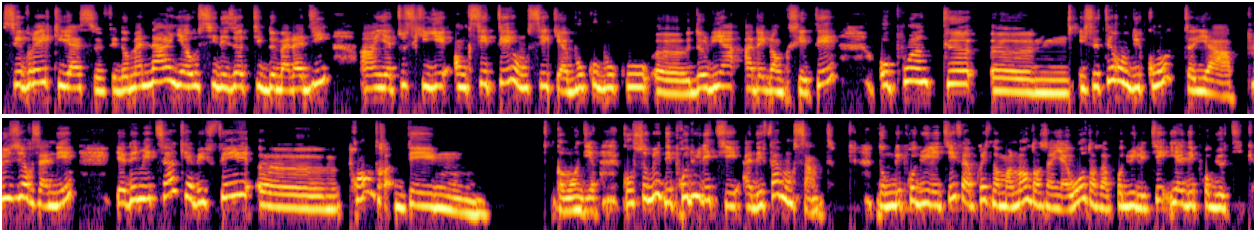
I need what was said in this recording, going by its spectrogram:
C'est vrai qu'il y a ce phénomène-là. Il y a aussi les autres types de maladies. Hein. Il y a tout ce qui est anxiété. On sait qu'il y a beaucoup, beaucoup euh, de liens avec l'anxiété, au point que euh, il s'était rendu compte il y a plusieurs années, il y a des médecins qui avaient fait euh, prendre des comment dire, consommer des produits laitiers à des femmes enceintes. Donc les produits laitiers fabriqués normalement dans un yaourt, dans un produit laitier, il y a des probiotiques.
